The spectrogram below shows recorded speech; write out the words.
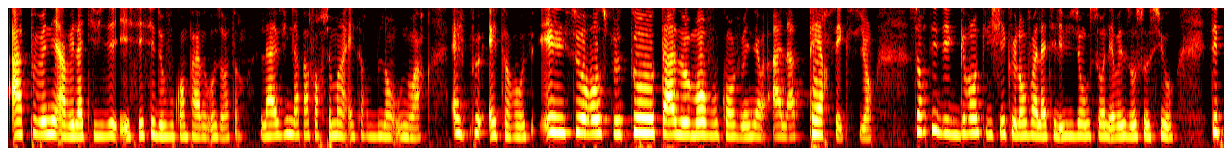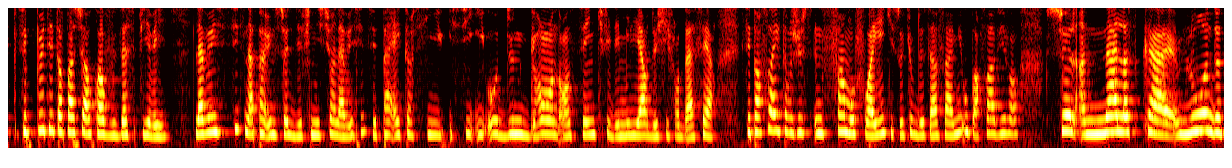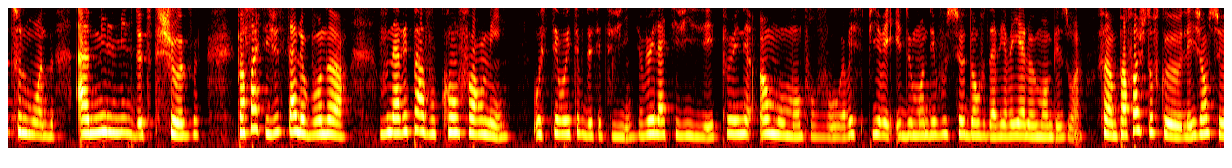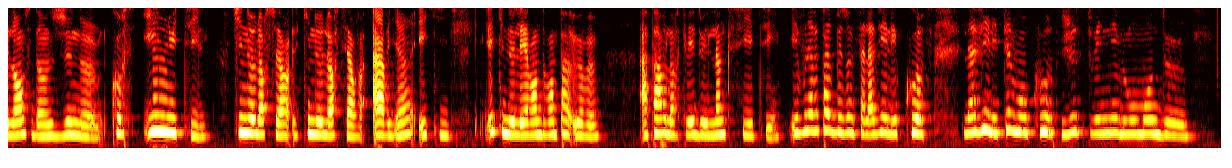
Apprenez à relativiser et cessez de vous comparer aux autres. La vie n'a pas forcément à être blanc ou noir. Elle peut être rose. Et ce rose peut totalement vous convenir à la perfection. Sortez des grands clichés que l'on voit à la télévision ou sur les réseaux sociaux. C'est peut-être pas ce à quoi vous aspirez. La réussite n'a pas une seule définition. La réussite, c'est pas être CEO d'une grande enseigne qui fait des milliards de chiffres d'affaires. C'est parfois être juste une femme au foyer qui s'occupe de sa famille ou parfois vivre seule en Alaska, loin de tout le monde, à mille milles de toutes choses. Parfois, c'est juste ça le bonheur. Vous n'avez pas à vous conformer aux stéréotypes de cette vie. Relativisez, prenez un moment pour vous, respirez et demandez-vous ce dont vous avez réellement besoin. Enfin, parfois je trouve que les gens se lancent dans une euh, course inutile qui ne leur sert, qui ne leur servent à rien et qui, et qui ne les rendront pas heureux à part leur créer de l'anxiété. Et vous n'avez pas besoin de ça. La vie, elle est courte. La vie, elle est tellement courte. Juste prenez le moment de,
